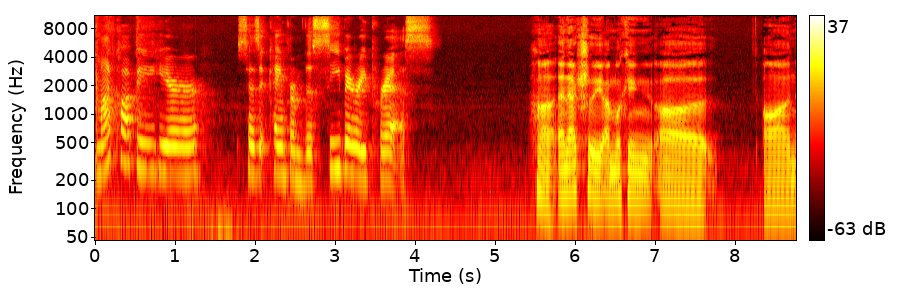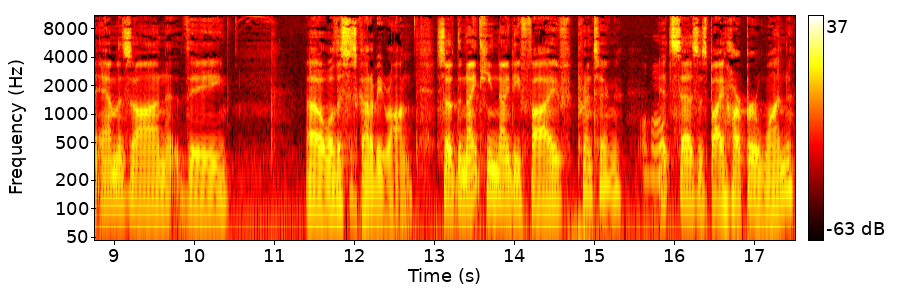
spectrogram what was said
My copy here says it came from the Seabury Press. Huh. And actually, I'm looking uh, on Amazon. The oh well, this has got to be wrong. So the 1995 printing, it says is by HarperOne,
